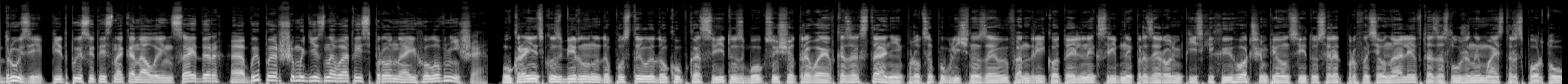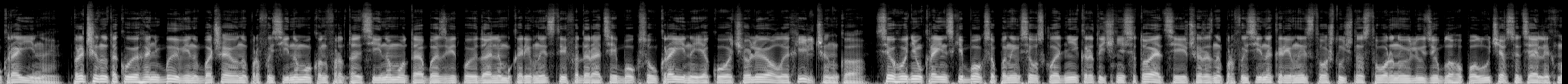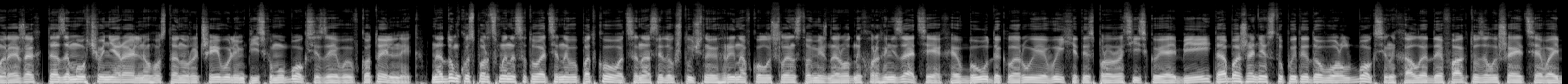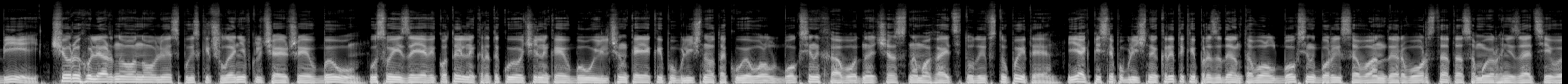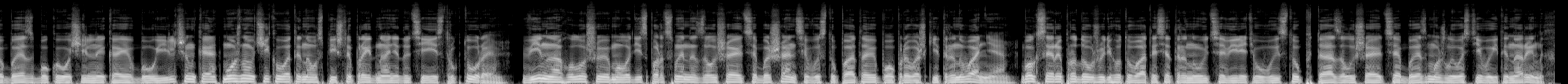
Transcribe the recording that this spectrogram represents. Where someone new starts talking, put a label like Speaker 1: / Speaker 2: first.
Speaker 1: Друзі, підписуйтесь на канал Інсайдер, аби першими дізнаватись про найголовніше. Українську збірну не допустили до Кубка світу з боксу, що триває в Казахстані. Про це публічно заявив Андрій Котельник, срібний призер Олімпійських ігор, чемпіон світу серед професіоналів та заслужений майстер спорту України. Причину такої ганьби він вбачає у непрофесійному, конфронтаційному та безвідповідальному керівництві Федерації боксу України, яку очолює Олег Ільченко. Сьогодні український бокс опинився у складній критичній ситуації через непрофесійне керівництво штучно створену ілюзію благополуччя в соціальних мережах та замовчування реального стану речей в олімпійському боксі, заявив Котельник. На думку спортсмена, ситуація не випадкова. Це наслідок штучної гри навколо членства в міжнародних організаціях. ФБУ декларує вихід із проросійської IBA та бажання вступити до World Boxing, але де-факто залишається в IBA, що регулярно оновлює списки членів, включаючи ФБУ. У своїй заяві Котельник критикує очільника ФБУ Ільченка, який публічно атакує World Boxing, а водночас намагається туди вступити. Як після публічної критики президента World Boxing Бориса Вандер Ворста та самої організації ВБ з боку очільника ФБУ Ільченка можна очікувати на успішне приєднання до цієї структури. Він наголошує, молоді спортсмени залишаються без шансів виступати попри важкі тренування. Боксери продовжують готуватися, тренуються, вірять у виступ та залишаються без можливості вийти на ринг.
